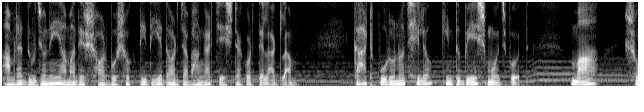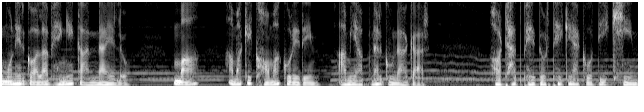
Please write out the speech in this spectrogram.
আমরা দুজনেই আমাদের সর্বশক্তি দিয়ে দরজা ভাঙার চেষ্টা করতে লাগলাম। কাঠ পুরনো ছিল, কিন্তু বেশ মজবুত। মা, সুমনের গলা ভেঙে কান্না এলো। মা, আমাকে ক্ষমা করে দিন, আমি আপনার গুণাগার। হঠাৎ ভেতর থেকে এক অতি ক্ষীণ,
